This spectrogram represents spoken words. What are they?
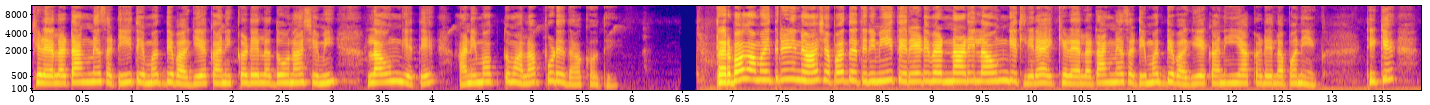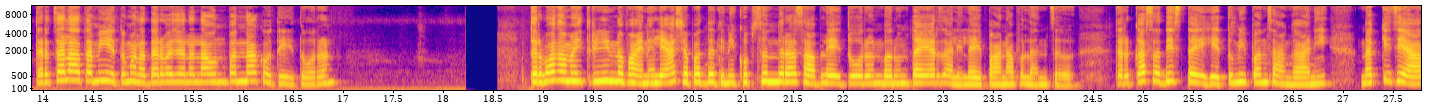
खिळ्याला टांगण्यासाठी ते मध्यभागी एक आणि कडेला दोन असे मी लावून घेते आणि मग तुम्हाला पुढे दाखवते. तर बघा मैत्रिणीने अशा पद्धतीने मी ते रेडीमेड नाडी लावून घेतलेली आहे. खिळ्याला टांगण्यासाठी मध्यभागी एक आणि या कडेला पण एक. ठीक आहे? तर चला आता मी येतो मला दरवाजाला लावून पण दाखवते तोरण. तर बघा मैत्रिणींना फायनली अशा पद्धतीने खूप सुंदर असं आपलं हे तोरण बनून तयार झालेलं आहे पाना फुलांचं तर कसं दिसतंय हे तुम्ही पण सांगा आणि नक्कीच या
